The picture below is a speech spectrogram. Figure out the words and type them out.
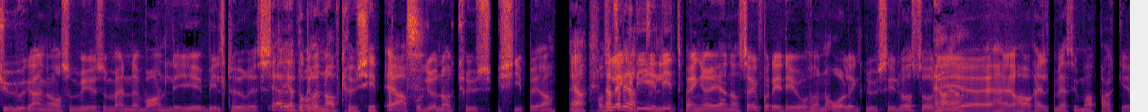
20 ganger så mye som en vanlig bilturist. Ja, ja, eh, på grunn av cruiseskipet. Ja, på grunn av cruiseskipet, ja. Ja. Og så Ja, legger at- de litt penger igjen av seg, fordi det er jo sånn all inclusive, så de eh, har helt med seg matpakke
